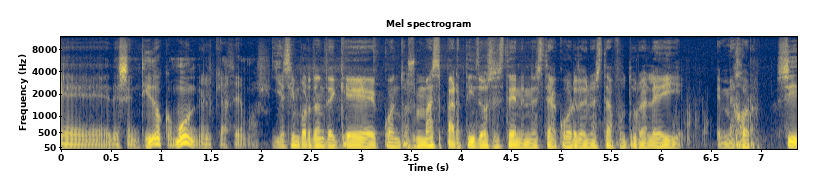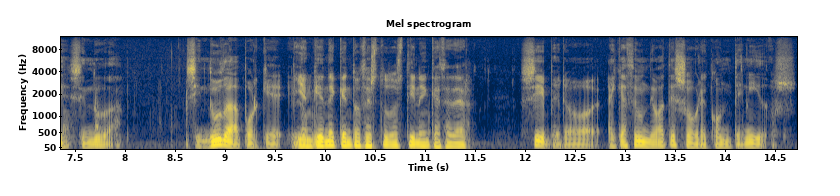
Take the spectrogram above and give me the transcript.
eh, de sentido común el que hacemos. Y es importante que cuantos más partidos estén en este acuerdo, en esta futura ley, eh, mejor. Sí, sin duda. Sin duda, porque... ¿Y entiende que entonces todos tienen que ceder? Sí, pero hay que hacer un debate sobre contenidos.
